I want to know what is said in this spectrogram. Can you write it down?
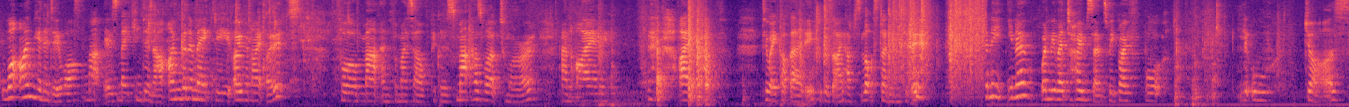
What I'm gonna do whilst Matt is making dinner, I'm gonna make the overnight oats for Matt and for myself because Matt has work tomorrow and I I have to wake up early because I have a lot of studying to do. And he, you know when we went to Home Sense we both bought little jars.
